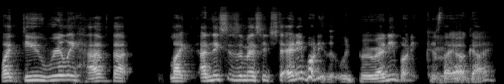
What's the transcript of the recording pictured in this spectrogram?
Like, do you really have that? Like, and this is a message to anybody that would boo anybody because they are gay.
